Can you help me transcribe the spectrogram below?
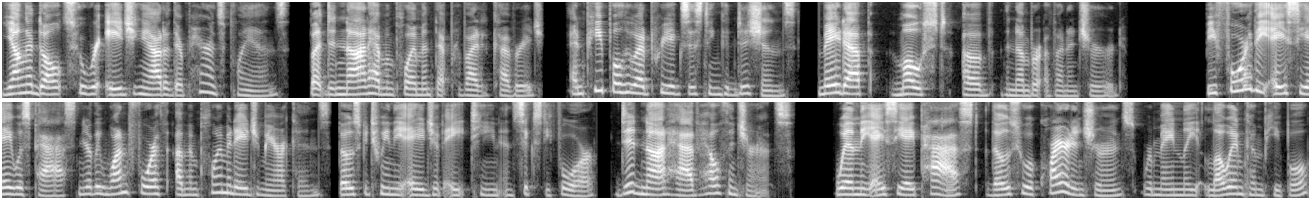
young adults who were aging out of their parents' plans but did not have employment that provided coverage, and people who had pre existing conditions made up most of the number of uninsured. Before the ACA was passed, nearly one fourth of employment age Americans, those between the age of 18 and 64, did not have health insurance. When the ACA passed, those who acquired insurance were mainly low income people,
